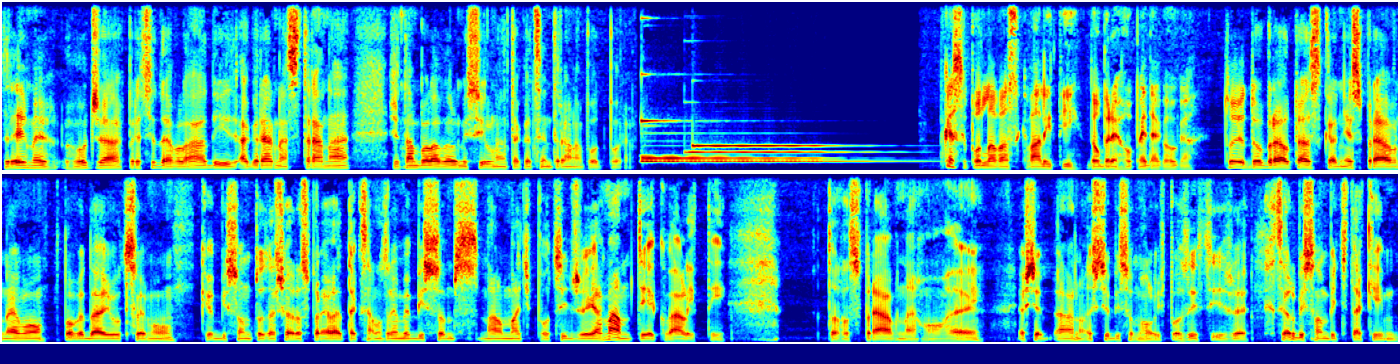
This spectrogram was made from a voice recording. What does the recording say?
zrejme Hodža, predseda vlády, agrárna strana, že tam bola veľmi silná taká centrálna podpora. Aké sú podľa vás kvality dobrého pedagóga? To je dobrá otázka nesprávnemu povedajúcemu. Keby som to začal rozprávať, tak samozrejme by som mal mať pocit, že ja mám tie kvality toho správneho. Hej ešte, áno, ešte by som mohol byť v pozícii, že chcel by som byť takým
